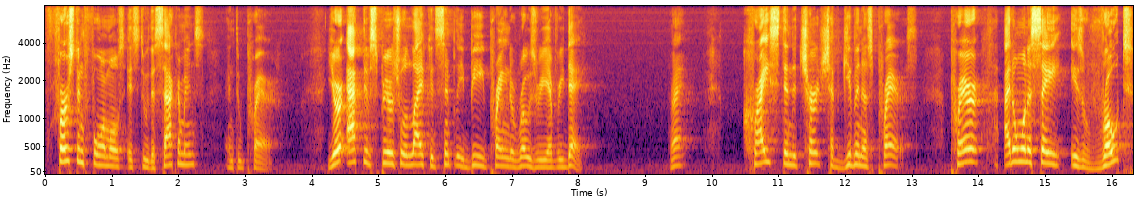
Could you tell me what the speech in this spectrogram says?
First and foremost, it's through the sacraments and through prayer. Your active spiritual life could simply be praying the rosary every day, right? Christ and the church have given us prayers. Prayer, I don't want to say is rote,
